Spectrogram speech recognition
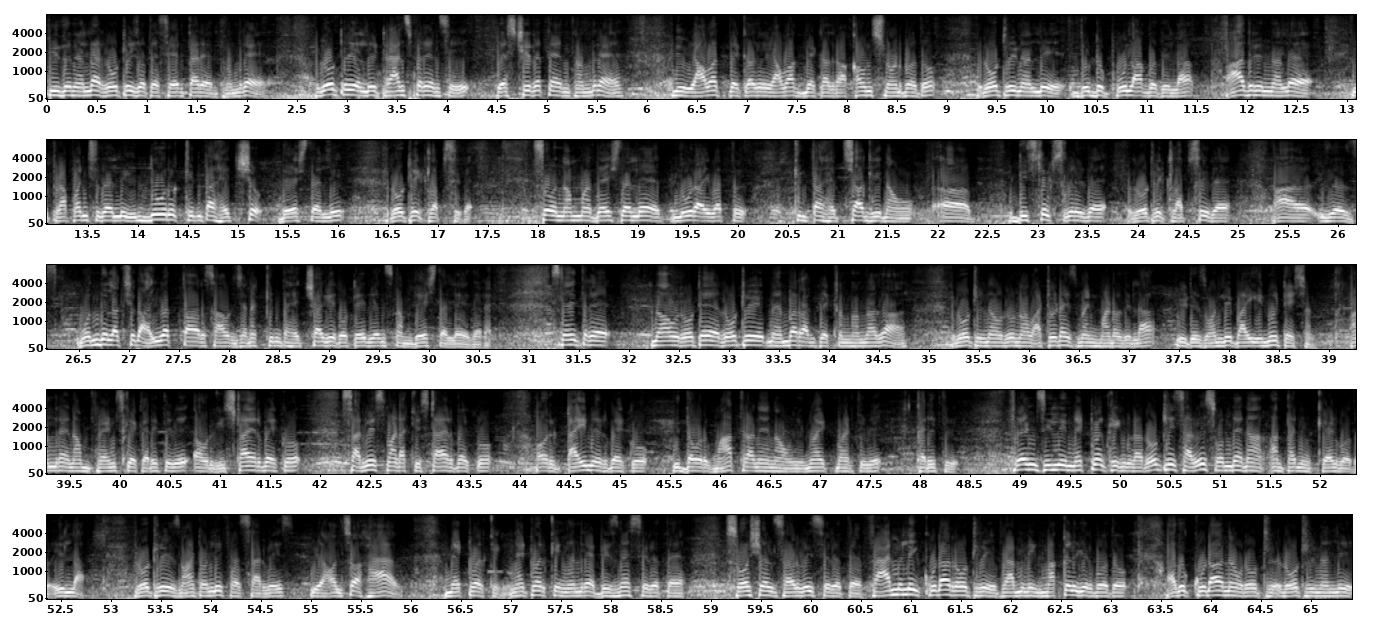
ಇದನ್ನೆಲ್ಲ ರೋಟ್ರಿ ಜೊತೆ ಸೇರ್ತಾರೆ ಅಂತಂದರೆ, ರೋಟ್ರಿಯಲ್ಲಿ ಟ್ರಾನ್ಸ್ಪರೆನ್ಸಿ ಎಷ್ಟಿರುತ್ತೆ ಅಂತಂದರೆ, ನೀವು ಯಾವತ್ತು ಬೇಕಾದರೂ, ಯಾವಾಗ ಬೇಕಾದರೂ ಅಕೌಂಟ್ಸ್ ನೋಡ್ಬೋದು. ರೋಟ್ರಿನಲ್ಲಿ ದುಡ್ಡು ಪೂಲ್ ಆಗೋದಿಲ್ಲ. ಆದ್ರಿಂದಲೇ ಈ ಪ್ರಪಂಚದಲ್ಲಿ ಇನ್ನೂರಕ್ಕಿಂತ ಹೆಚ್ಚು ದೇಶದಲ್ಲಿ ರೋಟ್ರಿ ಕ್ಲಬ್ಸ್ ಇದೆ. ಸೊ ನಮ್ಮ ದೇಶದಲ್ಲೇ ನೂರ ಐವತ್ತಕ್ಕಿಂತ ಹೆಚ್ಚಾಗಿ ನಾವು ಡಿಸ್ಟ್ರಿಕ್ಟ್ಸ್ಗಳಿದೆ ರೋಟ್ರಿ ಕ್ಲಬ್ಸ್ ಇದೆ. ಒಂದು ಲಕ್ಷದ ಐವತ್ತಾರು ಸಾವಿರ ಜನಕ್ಕಿಂತ ಹೆಚ್ಚಾಗಿ ರೋಟೇರಿಯನ್ಸ್ ನಮ್ಮ ದೇಶದಲ್ಲೇ ಇದ್ದಾರೆ. ಸ್ನೇಹಿತರೆ, ನಾವು ರೋಟೆ, ರೋಟ್ರಿ ಮೆಂಬರ್ ಆಗಬೇಕಂತಂದಾಗ ರೋಟ್ರಿನವರು ನಾವು ಅಡ್ವರ್ಟೈಸ್ಮೆಂಟ್ ಮಾಡೋದಿಲ್ಲ. It is only by invitation ಅಂದರೆ ನಮ್ಮ ಫ್ರೆಂಡ್ಸ್ಗೆ ಕರಿತೀವಿ, ಅವ್ರಿಗೆ ಇಷ್ಟ ಇರಬೇಕು ಸರ್ವಿಸ್ ಮಾಡೋಕ್ಕೆ ಇಷ್ಟ ಇರಬೇಕು, ಅವ್ರಿಗೆ ಟೈಮ್ ಇರಬೇಕು, ಇದ್ದವ್ರಿಗೆ ಮಾತ್ರನೇ ನಾವು ಇನ್ವೈಟ್ ಮಾಡ್ತೀವಿ, ಕರಿತೀವಿ. ಫ್ರೆಂಡ್ಸ್ ಇಲ್ಲಿ ನೆಟ್ವರ್ಕಿಂಗ್ ರೋಟ್ರಿ ಸರ್ವಿಸ್ ಒಂದೇನಾ ಅಂತ ನೀವು ಕೇಳ್ಬೋದು. ಇಲ್ಲ Rotary is not only for service we also have networking networking ಅಂದರೆ ಬಿಸ್ನೆಸ್ ಇರುತ್ತೆ. ಸೋಷಿಯಲ್ ಸರ್ವಿಸ್ ಇರುತ್ತೆ. ಫ್ಯಾಮಿಲಿ ಕೂಡ ರೋಟ್ರಿ ಫ್ಯಾಮಿಲಿಗೆ ಮಕ್ಕಳಿಗಿರ್ಬೋದು, ಅದು ಕೂಡ ನಾವು ರೋಟ್ರಿ ರೋಟ್ರಿನಲ್ಲಿ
